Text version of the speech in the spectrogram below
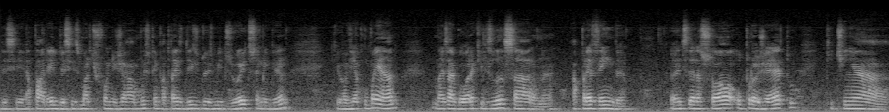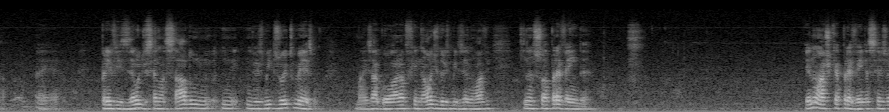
desse aparelho, desse smartphone já há muito tempo atrás, desde 2018, se não me engano, que eu havia acompanhado, mas agora que eles lançaram né, a pré-venda. Antes era só o projeto que tinha é, previsão de ser lançado em, em 2018 mesmo, mas agora, final de 2019, que lançou a pré-venda. Eu não acho que a pré-venda seja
